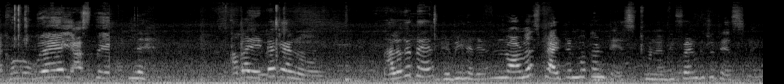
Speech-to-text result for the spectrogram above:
এখন ওই আসতে। আবার এটা কেন? ভালো খেতে নর্মাল স্প্রাইটের মতন টেস্ট মানে ডিফারেন্ট কিছু টেস্ট নেই।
